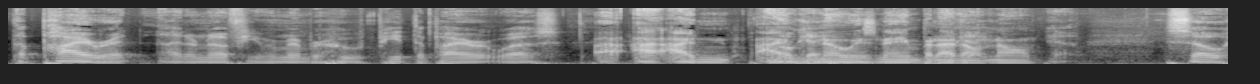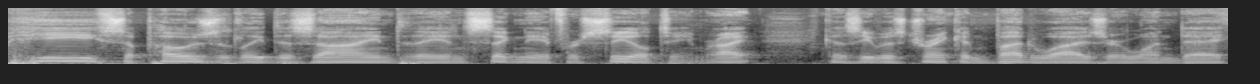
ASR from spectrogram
the pirate. I don't know if you remember who Pete the pirate was. I I, I Okay. know his name, but I don't know. Yeah. So he supposedly designed the insignia for SEAL Team, right? Because he was drinking Budweiser one day,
